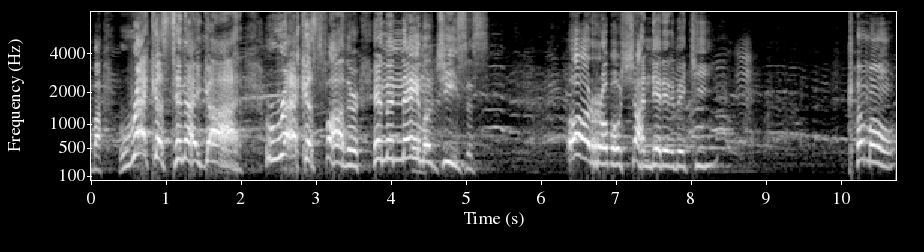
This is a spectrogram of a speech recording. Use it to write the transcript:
Ba. Wreck us tonight, God. Wreck us, Father, in the name of Jesus. Oh, robo. Come on.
